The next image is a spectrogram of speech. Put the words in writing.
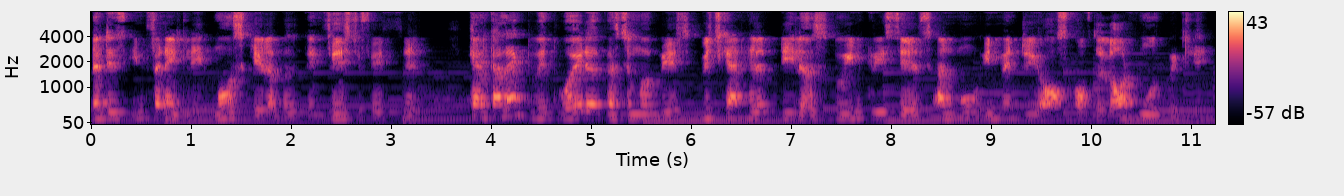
that is infinitely more scalable than face-to-face sale can connect with wider customer base which can help dealers to increase sales and move inventory off of the lot more quickly.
